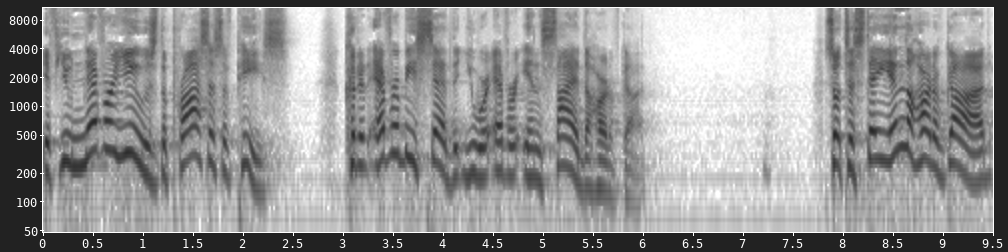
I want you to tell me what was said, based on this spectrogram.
if you never use the process of peace, could it ever be said that you were ever inside the heart of God? So to stay in the heart of God,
